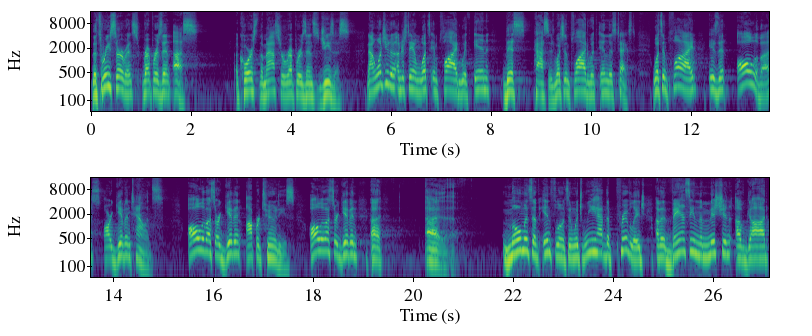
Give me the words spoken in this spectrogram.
The three servants represent us. Of course, the master represents Jesus. Now, I want you to understand what's implied within this passage, what's implied within this text. What's implied is that all of us are given talents, all of us are given opportunities, all of us are given uh, uh, moments of influence in which we have the privilege of advancing the mission of God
